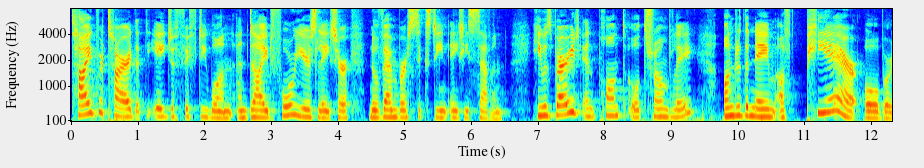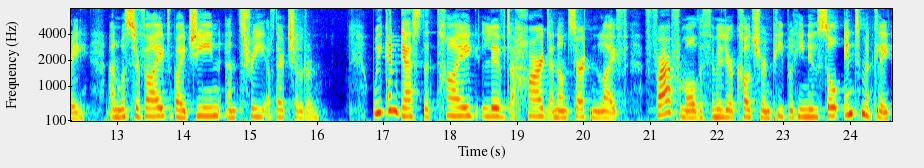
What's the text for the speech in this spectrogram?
Tadhg retired at the age of 51 and died four years later, November 1687. He was buried in Pont au Tremblay under the name of Pierre Aubrey and was survived by Jean and three of their children. We can guess that Tadhg lived a hard and uncertain life, far from all the familiar culture and people he knew so intimately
